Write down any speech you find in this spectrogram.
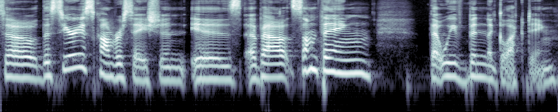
So, the serious conversation is about something that we've been neglecting.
